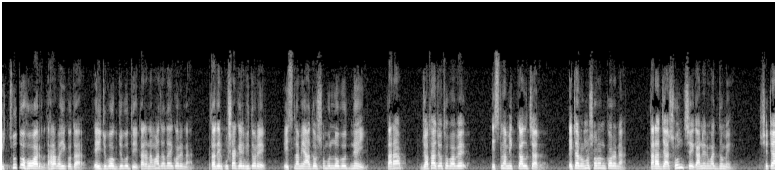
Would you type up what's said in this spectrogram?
বিচ্যুত হওয়ার ধারাবাহিকতা, এই যুবক, যুবতী, তারা নামাজ আদায় করে না। তাদের পোশাকের ভিতরে ইসলামী আদর্শ মূল্যবোধ নেই। তারা যথাযথভাবে ইসলামিক কালচার, এটার অনুসরণ করে না। তারা যা শুনছে গানের মাধ্যমে, সেটা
